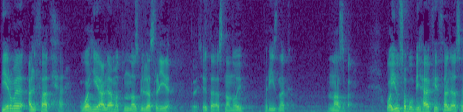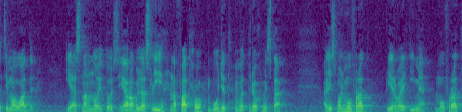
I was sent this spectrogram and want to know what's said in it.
Первое – аль-фатха. Вахи аляматун насби ляслия. То есть это основной признак назба. Ваюнсабу бихафи талясати мавады. И основной, то есть ярабу лясли на фатху будет в трех местах. Алисмуль муфрат, первое имя муфрат,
